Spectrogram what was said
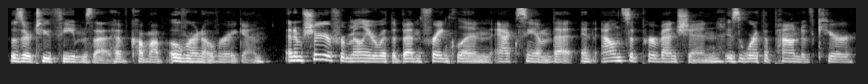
those are two themes that have come up over and over again. And I'm sure you're familiar with the Ben Franklin axiom that an ounce of prevention is worth a pound of cure.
